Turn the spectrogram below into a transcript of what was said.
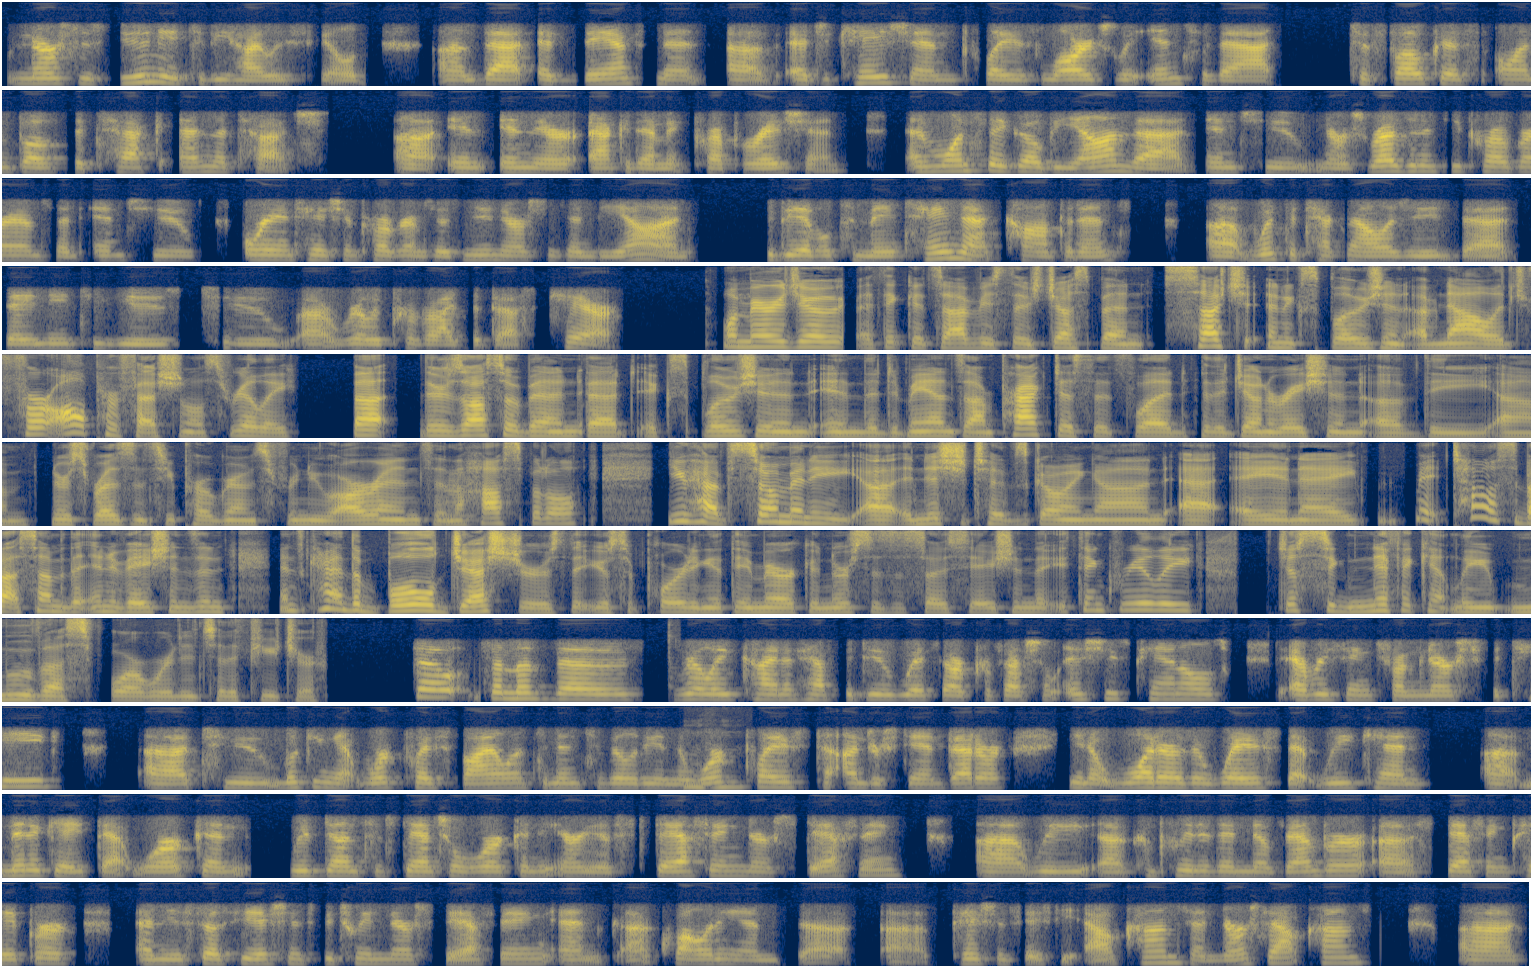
Nurses do need to be highly skilled. Um, that advancement of education plays largely into that to focus on both the tech and the touch uh, in, in their academic preparation. And once they go beyond that into nurse residency programs and into orientation programs as new nurses and beyond, to be able to maintain that competence uh, with the technology that they need to use to uh, really provide the best care. Well, Mary Jo, I think it's obvious there's just been such an explosion of knowledge for all professionals, really, but there's also been that explosion in the demands on practice that's led to the generation of the um, nurse residency programs for new RNs in the hospital. You have so many uh, initiatives going on at ANA. Tell us about some of the innovations and, and kind of the bold gestures that you're supporting at the American Nurses Association that you think really just significantly move us forward into the future. So some of those really kind of have to do with our professional issues panels, everything from nurse fatigue uh, to looking at workplace violence and incivility in the mm-hmm. workplace to understand better, you know, what are the ways that we can uh, mitigate that work. And we've done substantial work in the area of staffing, nurse staffing. Uh, we uh, completed in November a staffing paper and the associations between nurse staffing and uh, quality and uh, uh, patient safety outcomes and nurse outcomes.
